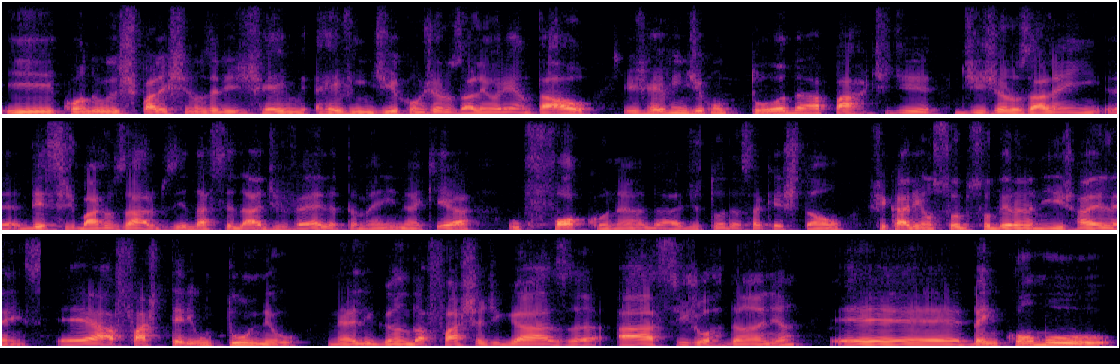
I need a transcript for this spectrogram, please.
E quando os palestinos eles reivindicam Jerusalém Oriental, eles reivindicam toda a parte de, de Jerusalém, eh, desses bairros árabes e da cidade velha também, né, que é o foco né, da, de toda essa questão, ficariam sob soberania israelense. É, a faixa teria um túnel né, ligando a faixa de Gaza à Cisjordânia, é, bem como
